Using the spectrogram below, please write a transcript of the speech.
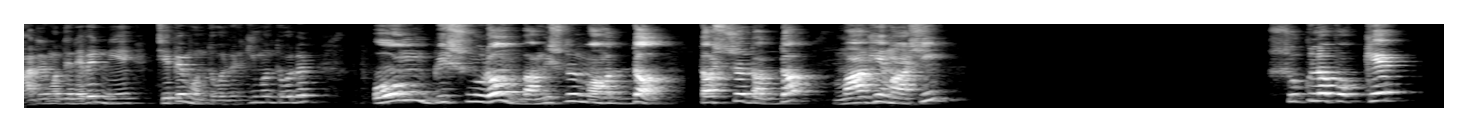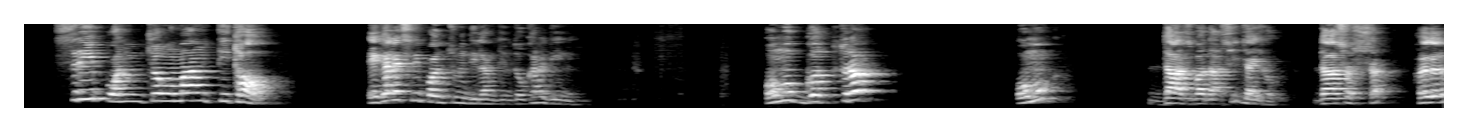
হাতের মধ্যে নেবেন, নিয়ে চেপে মন্ত্র বলবেন। কি মন্ত্র বলবেন? ওম বিষ্ণুরম বা বিষ্ণুর মহদ্দ তস্য দদ্দ মাঘে মাসি শুক্লপক্ষে শ্রী পঞ্চমাং তিথ। এখানে শ্রী পঞ্চমী দিলাম কিন্তু, ওখানে দিইনি। অমুক গোত্র, অমুক দাস বা দাসী, যাই হোক, দাসস্য হয়ে গেল।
